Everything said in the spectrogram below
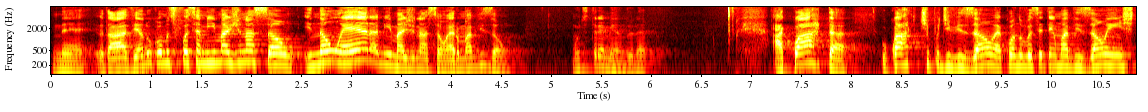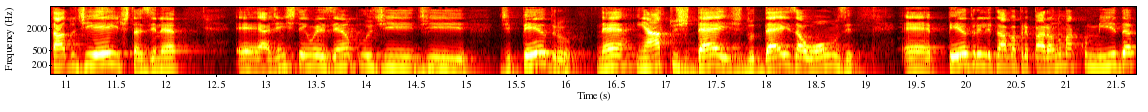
Né? Eu estava vendo como se fosse a minha imaginação. E não era a minha imaginação, era uma visão. Muito tremendo, né? A quarta, o quarto tipo de visão é quando você tem uma visão em estado de êxtase, né? É, a gente tem o um exemplo de, de, de Pedro, né? Em Atos 10, do 10 ao 11, é, Pedro ele estava preparando uma comida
